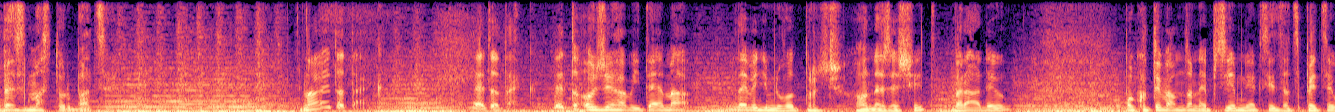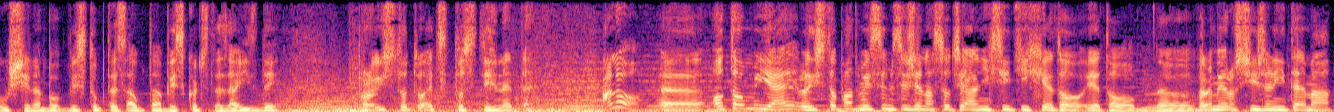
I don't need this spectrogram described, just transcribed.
bez masturbace. No je to tak. Je to tak. Je to ožehavý téma, nevidím důvod, proč ho neřešit v rádiu. Pokud je vám to nepříjemné, jak si zacpěte uši nebo vystupte z auta, vyskočte za jízdy, pro jistotu, ať to stihnete. Ano, e, o tom je listopad, myslím si, že na sociálních sítích je to, je to e, velmi rozšířený téma.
